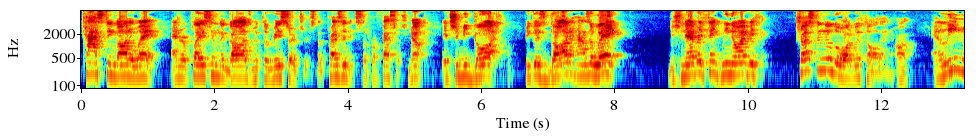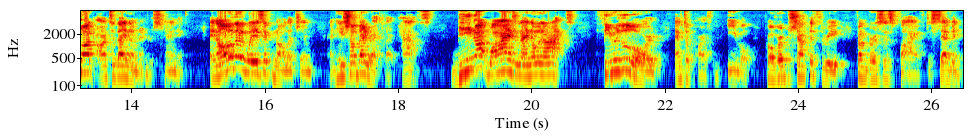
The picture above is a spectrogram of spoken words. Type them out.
casting God away, and replacing the gods with the researchers, the presidents, the professors. No, it should be God, because God has a way. We should never think we know everything. Trust in the Lord with all thine heart, and lean not unto thine own understanding. In all thy ways acknowledge him, and he shall direct thy paths. Be not wise in thine own eyes. Fear the Lord and depart from evil. Proverbs chapter 3 from verses 5 to 7.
